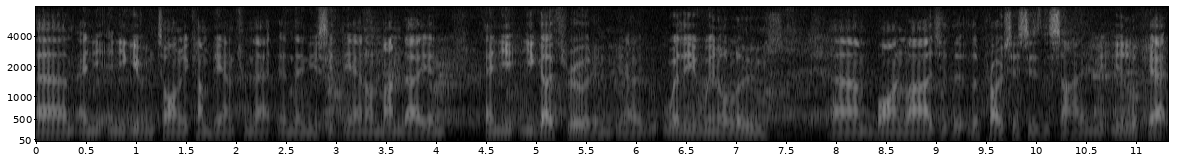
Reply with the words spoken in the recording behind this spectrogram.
um, and, you, and you give them time to come down from that, and then you sit down on Monday and, and you, you go through it, and you know whether you win or lose, um, by and large, the, the process is the same. You, you, look at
